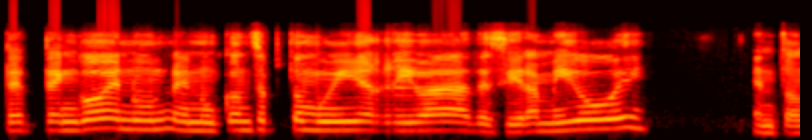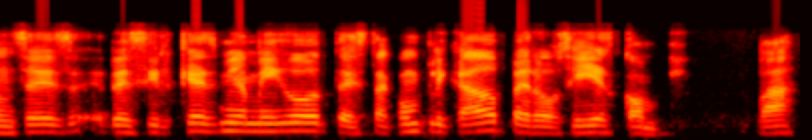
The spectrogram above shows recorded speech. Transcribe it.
te tengo en un, en un concepto muy arriba decir amigo, güey. Entonces, decir que es mi amigo te está complicado, pero sí es compa, va.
